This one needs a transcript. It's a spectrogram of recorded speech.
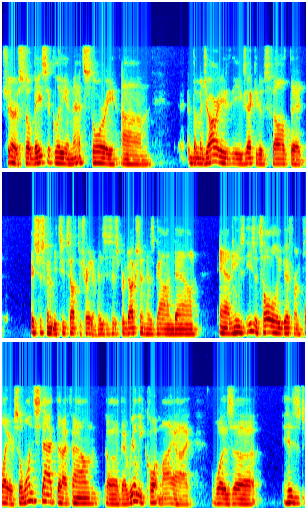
Sure. So basically, in that story, um, the majority of the executives felt that it's just going to be too tough to trade him. His his production has gone down, and he's he's a totally different player. So one stat that I found uh, that really caught my eye was uh, his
